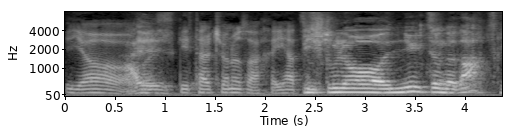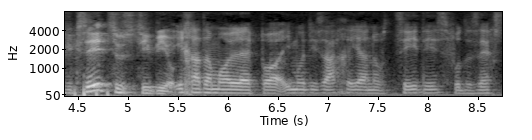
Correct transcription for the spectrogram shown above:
Ja, aber Alter. es gibt halt schon noch Sachen. Ich hatte Bist du noch 1980? Wie sieht's aus, Tibio? Ich hatte mal ein paar, immer die Sachen, ja noch CDs von der 6.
